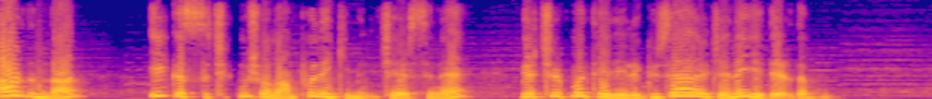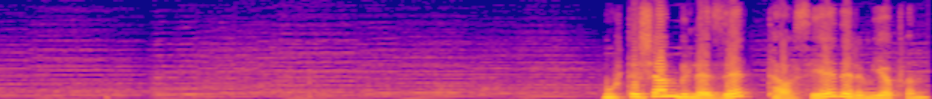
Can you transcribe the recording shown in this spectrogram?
Ardından ilk ısısı çıkmış olan pudingimin içerisine bir çırpma teliyle güzelce ne yedirdim. Muhteşem bir lezzet tavsiye ederim yapın.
